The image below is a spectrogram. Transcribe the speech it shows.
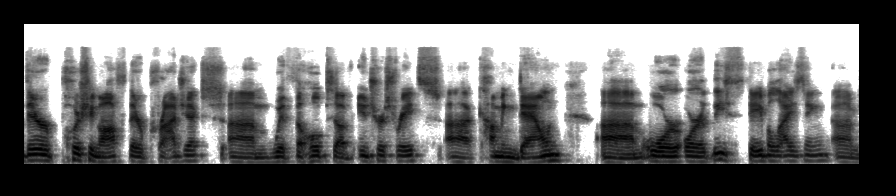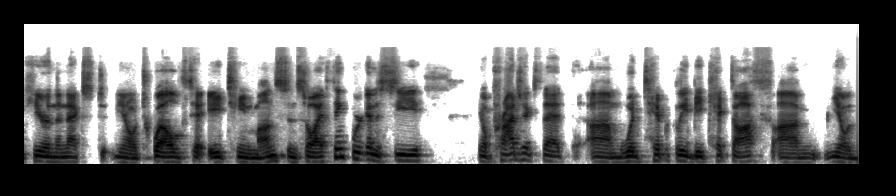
They're pushing off their projects um, with the hopes of interest rates uh, coming down, um, or or at least stabilizing um, here in the next you know 12 to 18 months. And so I think we're going to see you know projects that um, would typically be kicked off um, you know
